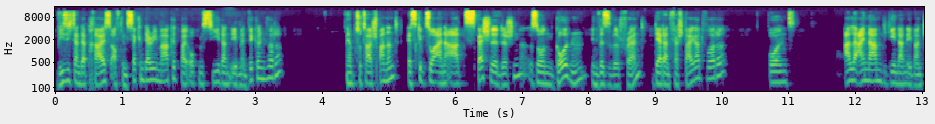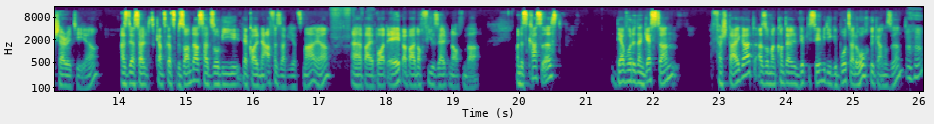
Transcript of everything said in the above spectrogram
wie sich dann der Preis auf dem Secondary Market bei OpenSea dann eben entwickeln würde. Ja, total spannend. Es gibt so eine Art Special Edition, so ein Golden Invisible Friend, der dann versteigert wurde. Und alle Einnahmen, die gehen dann eben an Charity, ja. Also der ist halt ganz, ganz besonders, halt so wie der goldene Affe, sage ich jetzt mal, ja, äh, bei Board Ape, aber noch viel seltener offenbar. Und das Krasse ist, der wurde dann gestern versteigert. Also man konnte halt wirklich sehen, wie die Geburtszahle hochgegangen sind. Mhm.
